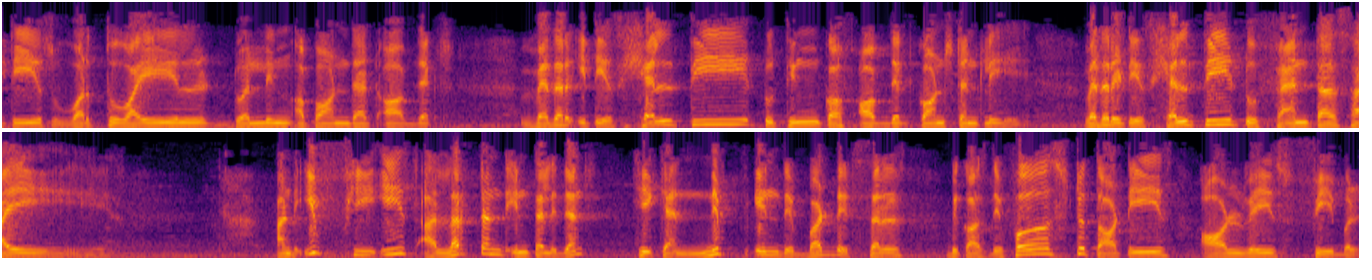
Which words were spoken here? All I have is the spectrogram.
it is worthwhile dwelling upon that object, whether it is healthy to think of object constantly, whether it is healthy to fantasize, and if he is alert and intelligent, he can nip in the bud itself because the first thought is always feeble.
